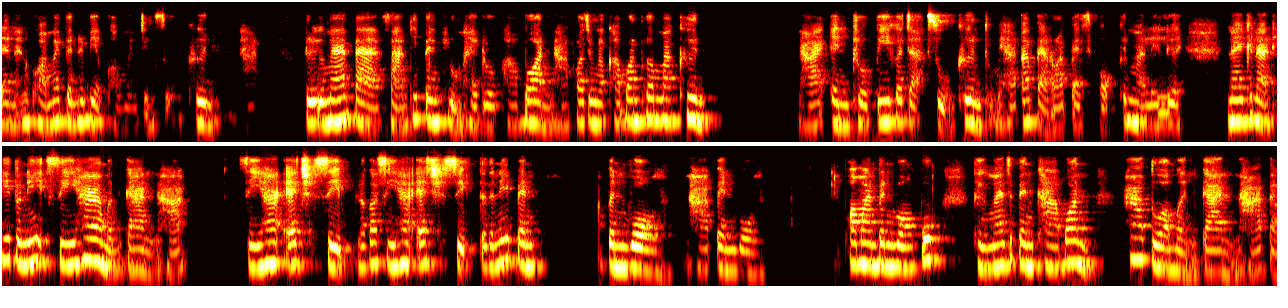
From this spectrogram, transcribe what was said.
ดังนั้นความไม่เป็นระเบียบของมันจึงสูงขึ้นนะคะ หรือแม้แต่สารที่เป็นกลุ่มไฮโดรคาร์บอนนะคะพอจำนวนคาร์บอนเพิ่มมากขึ้นนะคะเอนโทรปีก็จะสูงขึ้นถูกไหมคะตั้งแต่ 186 ขึ้นมาเรื่อยๆ ในขณะที่ตัวนี้ C5 เหมือนกันนะคะ C5H10 แล้วก็ C5H10 แต่ตัวนี้เป็นเป็นวงนะคะเป็นวง พอมันเป็นวงปุ๊บ ถึงแม้จะเป็นคาร์บอน 5 ตัวเหมือนกันนะคะแต่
